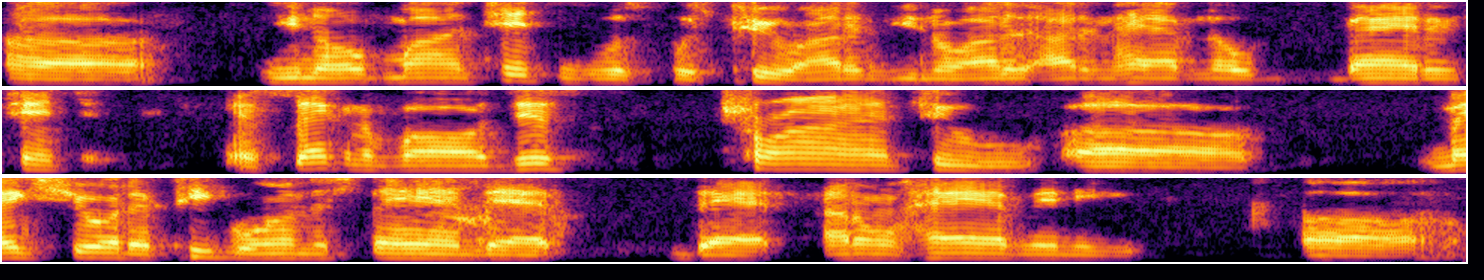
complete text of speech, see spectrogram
uh, you know, my intentions was, was pure. I didn't, you know, I, I didn't have no bad intention. And second of all, just trying to, uh, make sure that people understand that that I don't have any uh,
